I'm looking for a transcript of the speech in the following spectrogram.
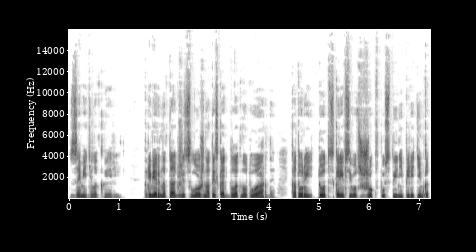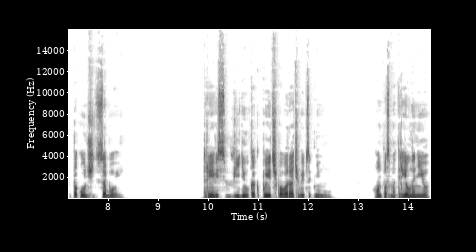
заметила Кэрри. Примерно так же сложно отыскать блокнот Уарда, который тот, скорее всего, сжег в пустыне перед тем, как покончить с собой. Тревис видел, как Пейдж поворачивается к нему. Он посмотрел на нее,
